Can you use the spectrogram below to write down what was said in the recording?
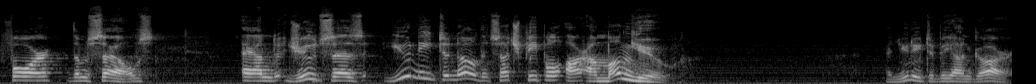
for themselves. And Jude says, You need to know that such people are among you. And you need to be on guard.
